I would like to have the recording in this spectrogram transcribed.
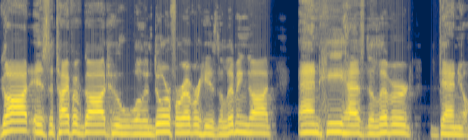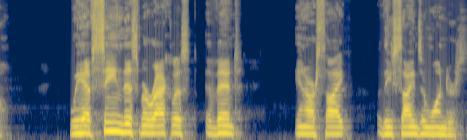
God is the type of God who will endure forever. He is the living God, and he has delivered Daniel. We have seen this miraculous event in our sight, these signs and wonders.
